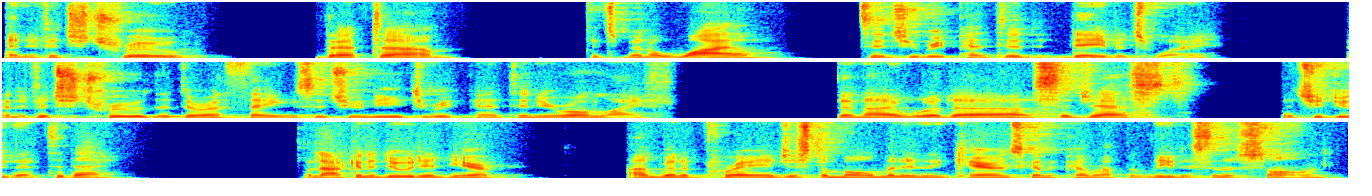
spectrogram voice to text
And if it's true that um, it's been a while since you repented David's way, and if it's true that there are things that you need to repent in your own life, then I would uh, suggest that you do that today. We're not going to do it in here. I'm going to pray in just a moment, and then Karen's going to come up and lead us in a song.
